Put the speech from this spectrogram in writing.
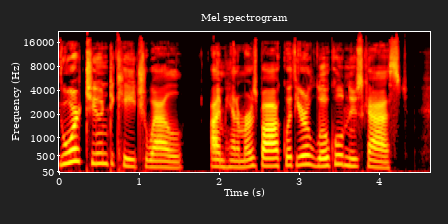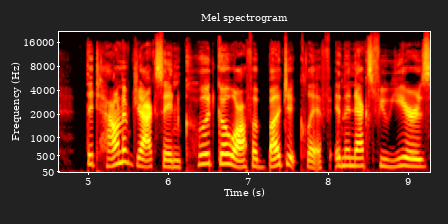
You're tuned to KHOL. I'm Hannah Mersbach with your local newscast. The town of Jackson could go off a budget cliff in the next few years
